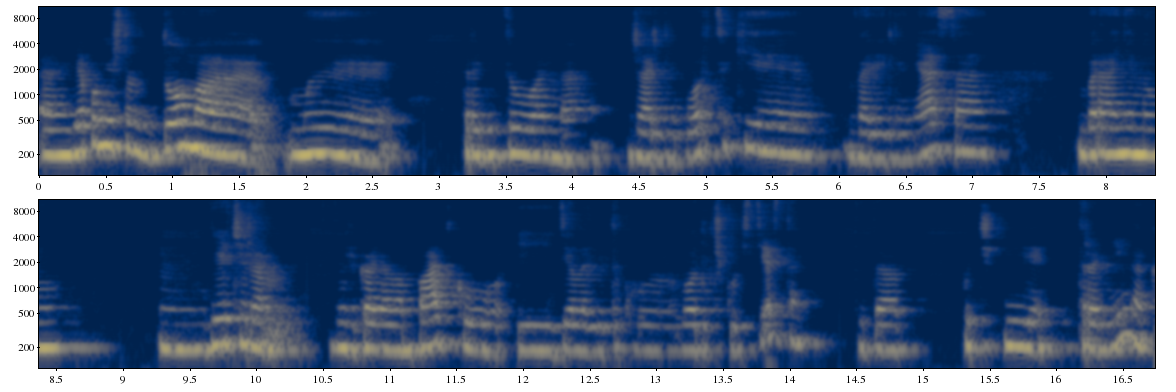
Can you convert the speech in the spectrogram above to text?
Э, я помню, что дома мы традиционно жарили борцики, варили мясо, баранину, Вечером зажигали лампадку и делали такую лодочку из теста. Туда пучки травинок,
